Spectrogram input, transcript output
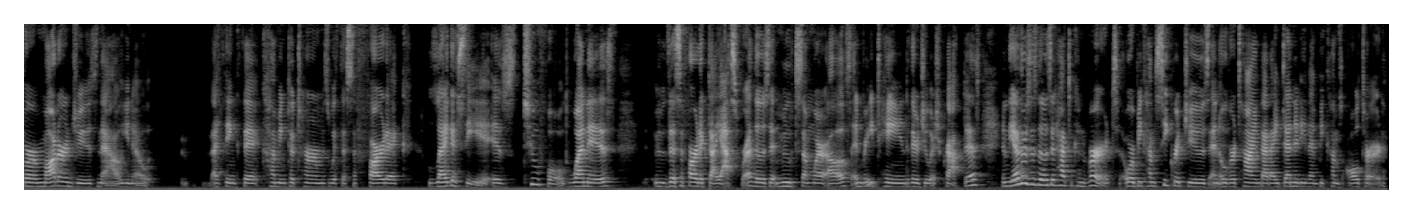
for modern jews now you know I think that coming to terms with the Sephardic legacy is twofold. One is the Sephardic diaspora, those that moved somewhere else and retained their Jewish practice. And the others is those that had to convert or become secret Jews. And over time, that identity then becomes altered.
